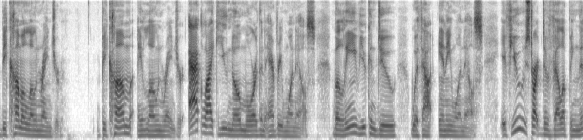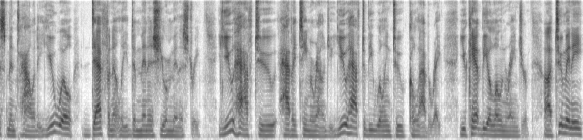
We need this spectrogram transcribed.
become a Lone Ranger. Become a Lone Ranger. Act like you know more than everyone else. Believe you can do without anyone else if you start developing this mentality, you will definitely diminish your ministry. You have to have a team around you. You have to be willing to collaborate. You can't be a lone ranger. Uh, too many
